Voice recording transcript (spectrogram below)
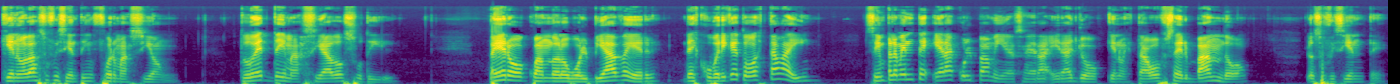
que no da suficiente información. Todo es demasiado sutil. Pero cuando lo volví a ver, descubrí que todo estaba ahí. Simplemente era culpa mía, o sea, era, era yo que no estaba observando lo suficiente.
